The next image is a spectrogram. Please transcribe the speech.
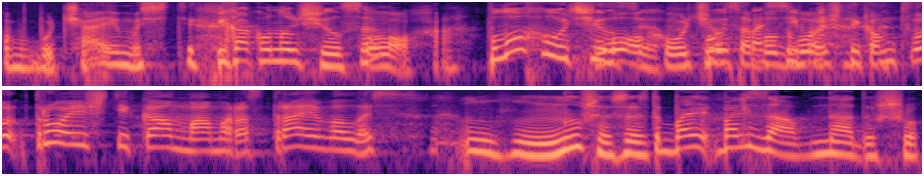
об обучаемости. И как он учился? Плохо. Плохо учился? Плохо учился, Ой, был двоечником, троечником, мама расстраивалась. Угу. Ну что ж, это бальзам на душу.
